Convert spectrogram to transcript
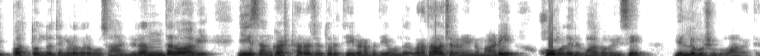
ಇಪ್ಪತ್ತೊಂದು ತಿಂಗಳವರೆಗೂ ಸಹ ನಿರಂತರವಾಗಿ ಈ ಸಂಕಷ್ಟರ ಚತುರ್ಥಿ ಗಣಪತಿಯ ಒಂದು ವ್ರತಾಚರಣೆಯನ್ನು ಮಾಡಿ ಹೋಮದಲ್ಲಿ ಭಾಗವಹಿಸಿ ಎಲ್ಲವೂ ಶುಭವಾಗುತ್ತೆ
